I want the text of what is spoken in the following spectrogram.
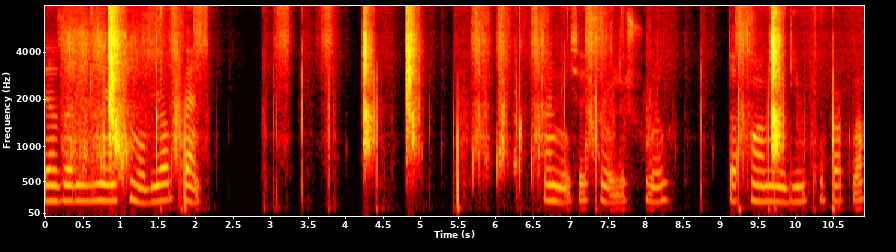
Ve azarı yiyen kim oluyor? Ben. Her neyse şöyle şurayı da tamir edeyim toprakla.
